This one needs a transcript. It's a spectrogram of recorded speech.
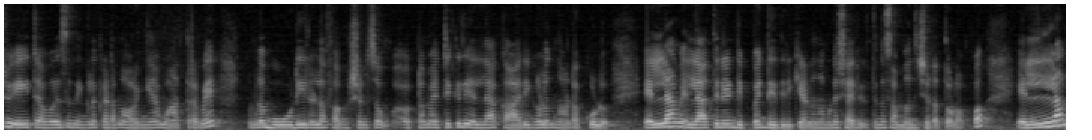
ടു എയ്റ്റ് അവേഴ്സ് നിങ്ങൾ കിടന്നുറങ്ങിയാൽ മാത്രമേ നമ്മുടെ ബോഡിയിലുള്ള ഫങ്ഷൻസും ഓട്ടോമാറ്റിക്കലി എല്ലാ കാര്യങ്ങളും നടക്കുള്ളൂ. എല്ലാം എല്ലാത്തിനെയും ഡിപ്പെൻഡ് ചെയ്തിരിക്കുകയാണ് നമ്മുടെ ശരീരത്തിനെ സംബന്ധിച്ചിടത്തോളം. അപ്പോൾ എല്ലാം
